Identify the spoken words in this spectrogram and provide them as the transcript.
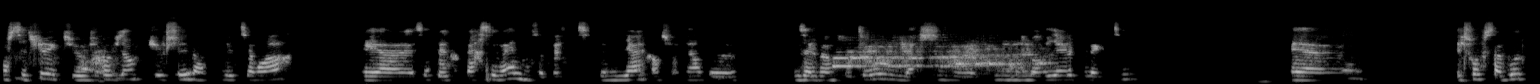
constitue et que tu reviens piocher dans tous les tiroirs. Et ça peut être personnel, mais ça peut être aussi familial quand tu regardes les albums photos l'archive euh, mémorielle collective. Et, euh, et je trouve ça beau de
